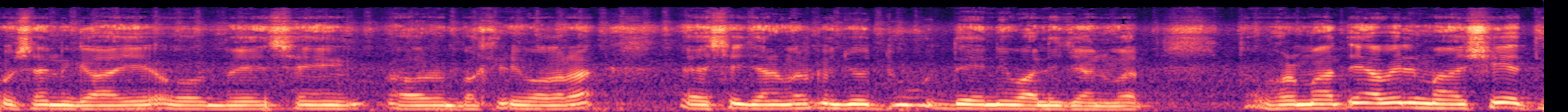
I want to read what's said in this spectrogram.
حسن گائے اور بھینسیں اور بکری وغیرہ، ایسے جانور کو جو دودھ دینے والے جانور۔ تو فرماتے ہیں اول معاشیت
